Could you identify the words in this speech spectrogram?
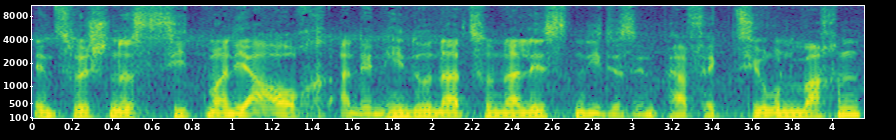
Inzwischen, das sieht man ja auch an den Hindu-Nationalisten, die das in Perfektion machen.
